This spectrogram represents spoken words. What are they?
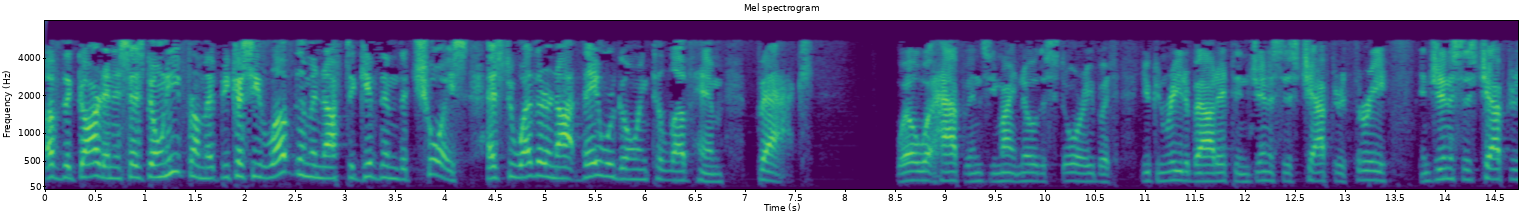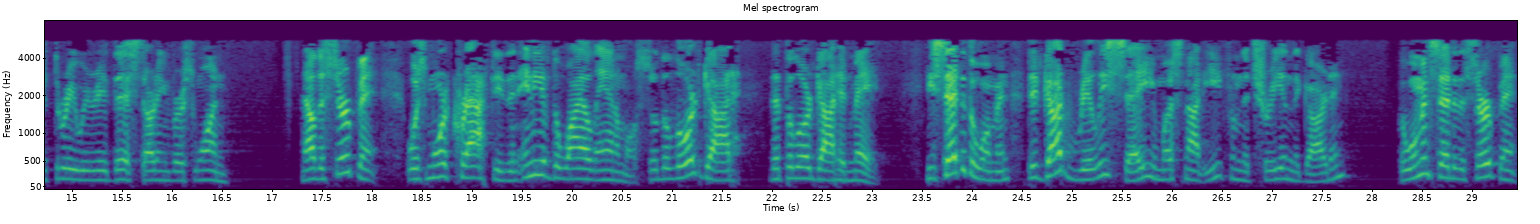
of the garden and says, don't eat from it because He loved them enough to give them the choice as to whether or not they were going to love Him back. Well, what happens, you might know the story, but you can read about it in Genesis chapter 3. In Genesis chapter 3, we read this, starting verse 1. Now the serpent was more crafty than any of the wild animals, so the Lord God, that the Lord God had made. He said to the woman, Did God really say you must not eat from the tree in the garden? The woman said to the serpent,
